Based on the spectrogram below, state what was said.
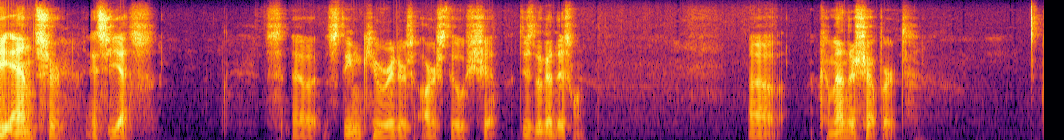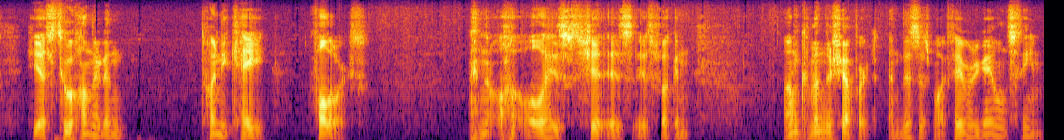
The answer is yes. Uh, Steam curators are still shit. Just look at this one. Uh, Commander Shepard. He has 220k followers. And all his shit is, is fucking. I'm Commander Shepard, and this is my favorite game on Steam.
